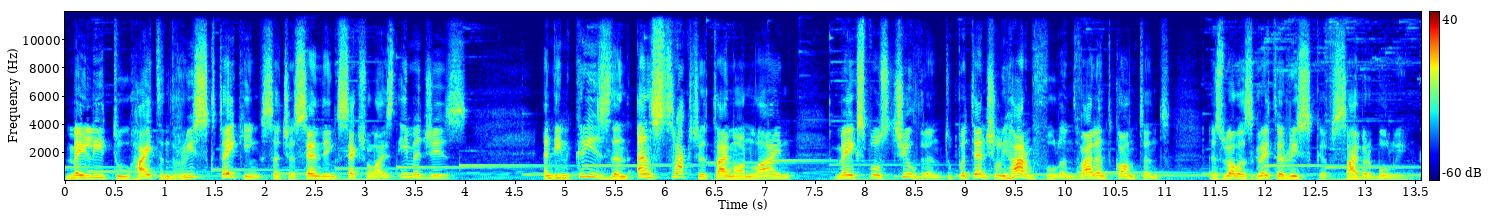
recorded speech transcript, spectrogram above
may lead to heightened risk-taking, such as sending sexualized images, and increased and unstructured time online may expose children to potentially harmful and violent content, as well as greater risk of cyberbullying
